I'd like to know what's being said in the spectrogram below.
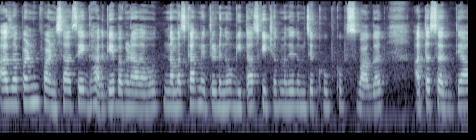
आज आपण फणसाचे घारगे बघणार आहोत. नमस्कार मैत्रिणींनो गीतास किचनमध्ये तुमचे खूप खूप स्वागत. आता सध्या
